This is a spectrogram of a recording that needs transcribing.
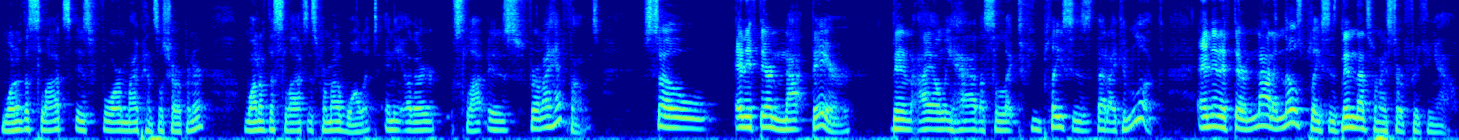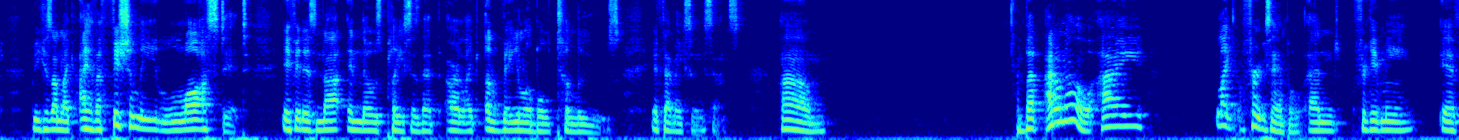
One of the slots is for my pencil sharpener, one of the slots is for my wallet, and the other slot is for my headphones. So, and if they're not there, then I only have a select few places that I can look. And then if they're not in those places, then that's when I start freaking out because I'm like, I have officially lost it if it is not in those places that are like available to lose, if that makes any sense. Um, but I don't know. I like, for example, and forgive me if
